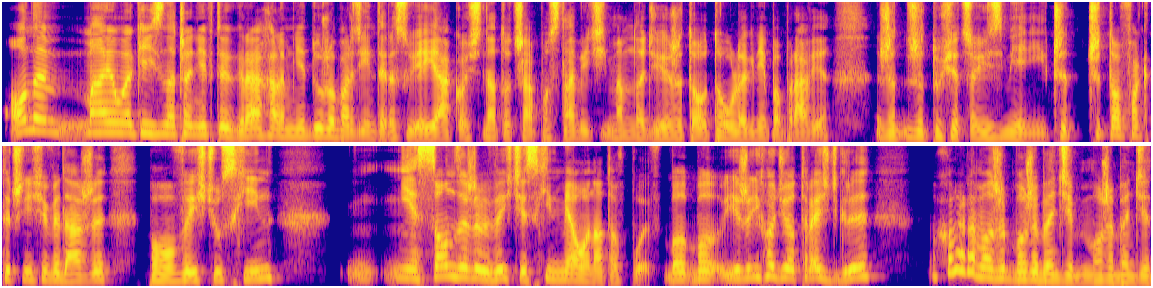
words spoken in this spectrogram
One mają jakieś znaczenie w tych grach, ale mnie dużo bardziej interesuje jakość, na to trzeba postawić i mam nadzieję, że to, to ulegnie poprawie, że, że tu się coś zmieni. Czy, czy to faktycznie się wydarzy po wyjściu z Chin? Nie sądzę, żeby wyjście z Chin miało na to wpływ, bo, bo jeżeli chodzi o treść gry, no cholera, może, może, będzie, może będzie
